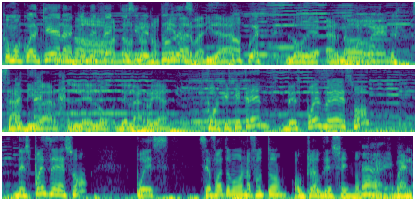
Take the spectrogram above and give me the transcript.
como cualquiera, No, con defectos no, y no, no, virtudes. qué barbaridad. Lo de Arturo No, bueno. Saldívar Lelo de la Rea. Porque, ¿qué creen? Después de eso, después de eso, pues se fue a tomar una foto con Claudia Sheinbaum. Ay, bueno,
